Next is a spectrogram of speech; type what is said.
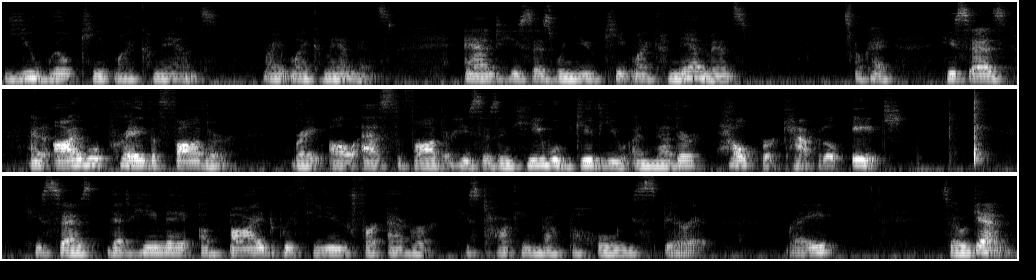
you will keep my commands, right? My commandments. And he says, When you keep my commandments, okay, he says, And I will pray the Father, right? I'll ask the Father. He says, And he will give you another helper, capital H. He says, That he may abide with you forever. He's talking about the Holy Spirit right? So again,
